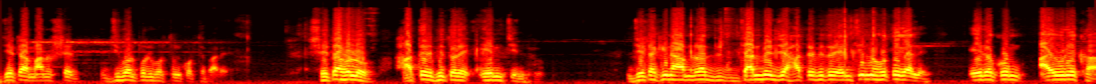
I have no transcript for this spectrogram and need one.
যেটা মানুষের জীবন পরিবর্তন করতে পারে। সেটা হলো হাতের ভিতরে এম চিহ্ন। যেটা কিনা আপনারা জানবেন যে হাতের ভিতরে এম চিহ্ন হতে গেলে এরকম আয়ু রেখা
